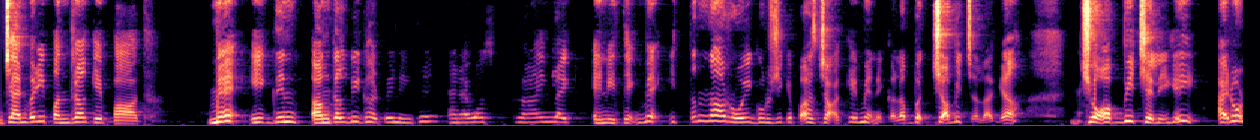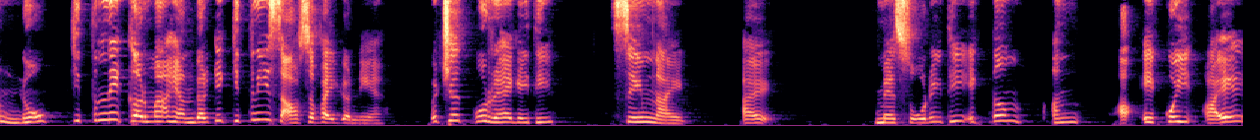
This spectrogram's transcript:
जनवरी पंद्रह के बाद मैं एक दिन अंकल भी घर पे नहीं थे and I was crying like anything मैं इतना रोई गुरुजी के पास जाके मैंने कहा, बच्चा भी चला गया जॉब भी चली गई. आई डोंट नो कितने कर्मा है अंदर के, कितनी साफ़ सफ़ाई करनी है. बट शायद वो रह गई थी. सेम नाइट आई मैं सो रही थी. एकदम एक कोई आए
